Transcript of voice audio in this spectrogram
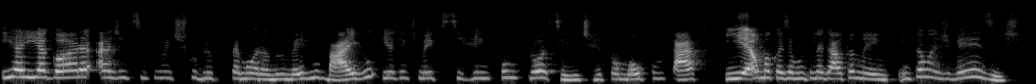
E aí agora a gente simplesmente descobriu que está morando no mesmo bairro e a gente meio que se reencontrou, assim, a gente retomou o contato. E é uma coisa muito legal também. Então, às vezes,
